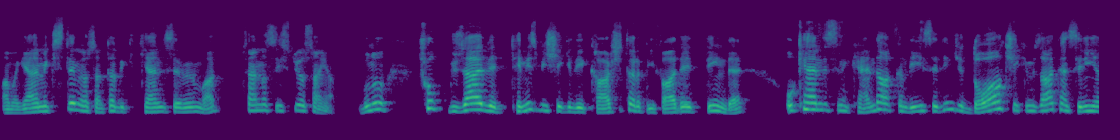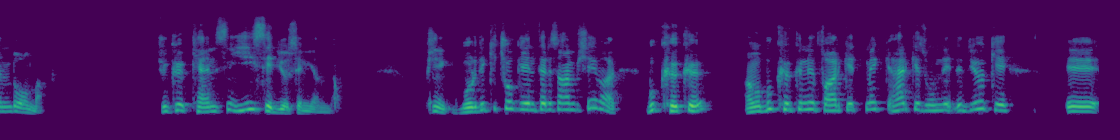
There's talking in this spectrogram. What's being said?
Ama gelmek istemiyorsan tabii ki kendi sebebim var. Sen nasıl istiyorsan yap. Bunu çok güzel ve temiz bir şekilde karşı tarafı ifade ettiğinde o kendisini kendi hakkında iyi hissedince doğal çekimi zaten senin yanında olmak. Çünkü kendisini iyi hissediyor senin yanında Şimdi buradaki çok enteresan bir şey var. Bu kökü ama bu kökünü fark etmek herkes umletle diyor ki e,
